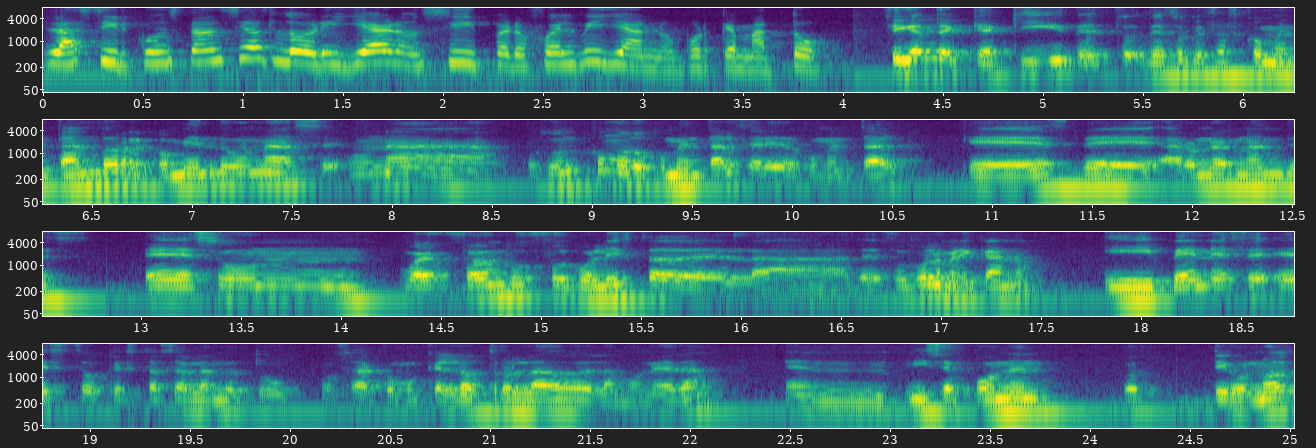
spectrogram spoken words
las circunstancias lo orillaron, sí, pero fue el villano porque mató. Fíjate que aquí, de, eso que estás comentando, recomiendo unas, una, pues un como documental, serie documental, que es de Aaron Hernández. Es un, fue un futbolista de la, del fútbol americano y ven ese, esto que estás hablando tú, o sea, como que el otro lado de la moneda y se ponen, pues, digo, no,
